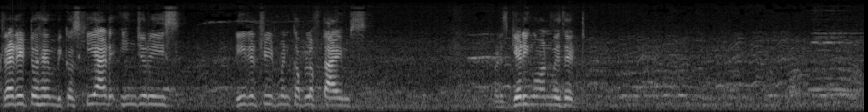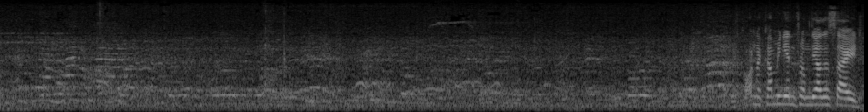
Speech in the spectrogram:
Credit to him because he had injuries, needed treatment a couple of times, but he's getting on with it. Coming in from the other side.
